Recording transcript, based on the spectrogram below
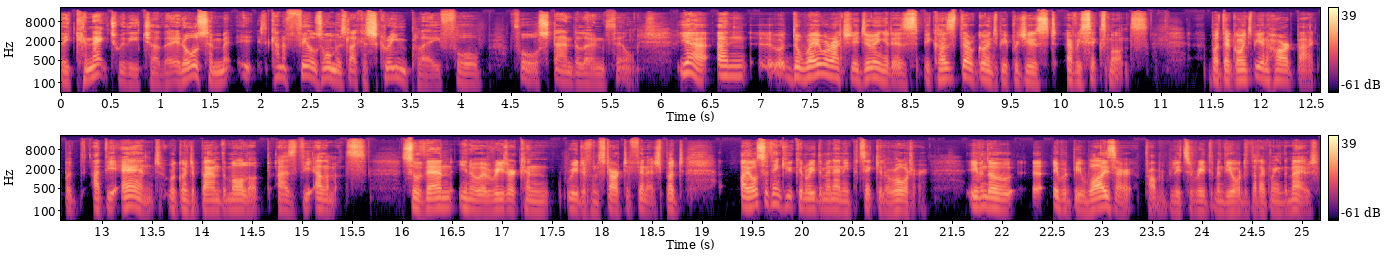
they connect with each other. It also it kind of feels almost like a screenplay for four standalone films. Yeah, and uh, the way we're actually doing it is because they're going to be produced every six months, but they're going to be in hardback. But at the end, we're going to band them all up as the elements. So then, you know, a reader can read it from start to finish. But I also think you can read them in any particular order, even though uh, it would be wiser probably to read them in the order that I bring them out.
